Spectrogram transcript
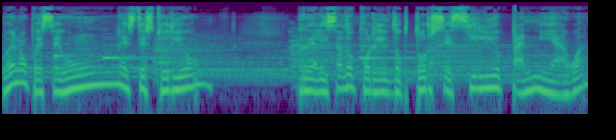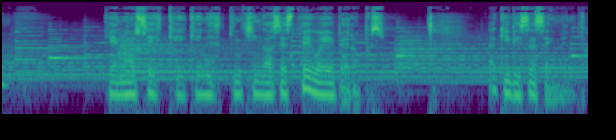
Bueno, pues según este estudio realizado por el doctor Cecilio Paniagua, que no sé qué, quién es quién chingados es este güey, pero pues aquí dice el segmento.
